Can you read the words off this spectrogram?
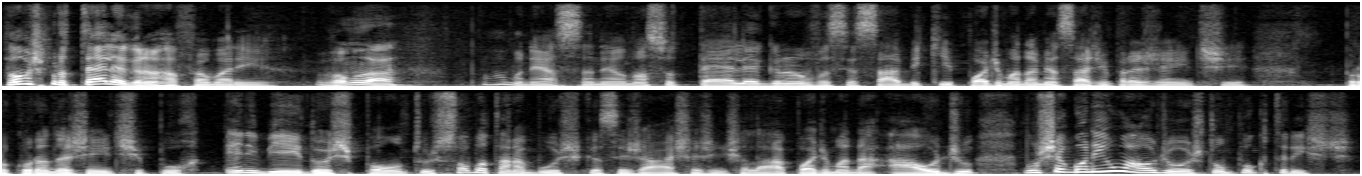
Vamos pro Telegram, Rafael Marinho. Vamos lá. Então vamos nessa, né? O nosso Telegram, você sabe que pode mandar mensagem pra gente procurando a gente por NBA 2 pontos, só botar na busca, você já acha a gente lá, pode mandar áudio. Não chegou nenhum áudio hoje, tô um pouco triste.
